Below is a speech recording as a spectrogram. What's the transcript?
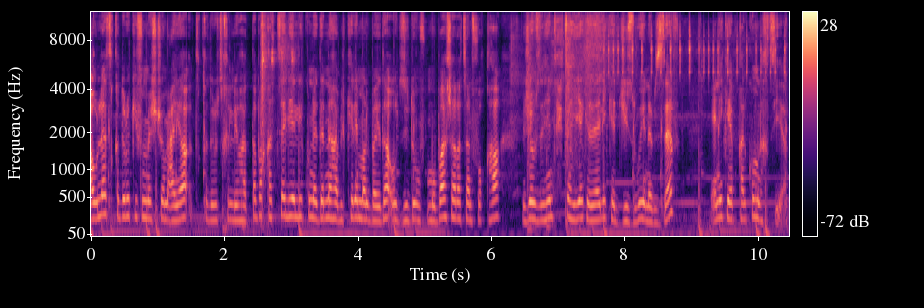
أو لا تقدروا كيف ما شفتوا معايا تقدروا تخليوها الطبقة التالية اللي كنا درناها بالكريمة البيضاء وتزيدوا مباشرة فوقها جوز الهند حتى هي كذلك تجي زوينة بزاف. يعني كيبقى لكم الاختيار.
